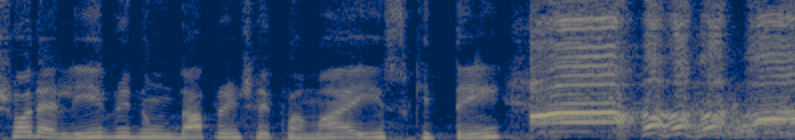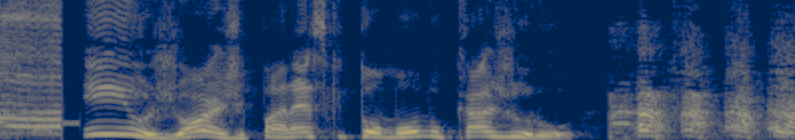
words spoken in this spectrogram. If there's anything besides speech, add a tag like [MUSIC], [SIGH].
choro é livre, não dá pra gente reclamar, é isso que tem. [LAUGHS] E o Jorge parece que tomou no cajuru.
